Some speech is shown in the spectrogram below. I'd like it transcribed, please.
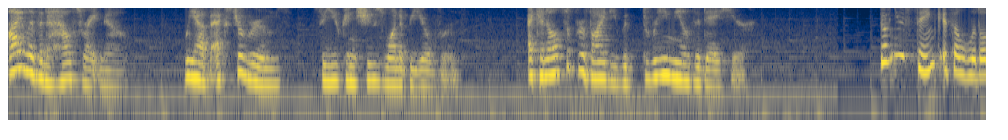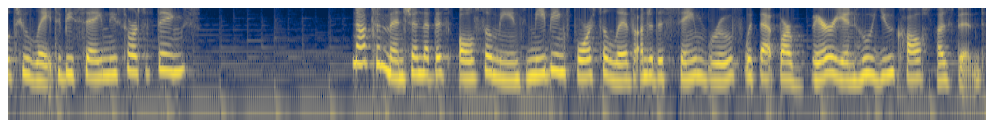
I live in a house right now. We have extra rooms, so you can choose one to be your room. I can also provide you with three meals a day here. Don't you think it's a little too late to be saying these sorts of things? Not to mention that this also means me being forced to live under the same roof with that barbarian who you call husband.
